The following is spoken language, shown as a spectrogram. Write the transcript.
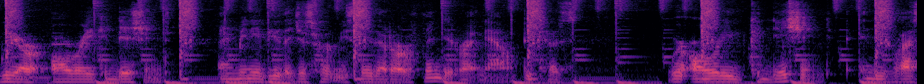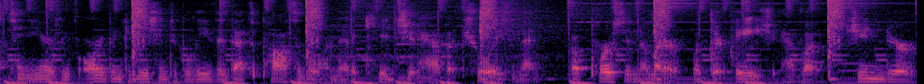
we are already conditioned. And many of you that just heard me say that are offended right now because we're already conditioned. In these last 10 years, we've already been conditioned to believe that that's possible and that a kid should have a choice and that a person, no matter what their age, should have a gender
